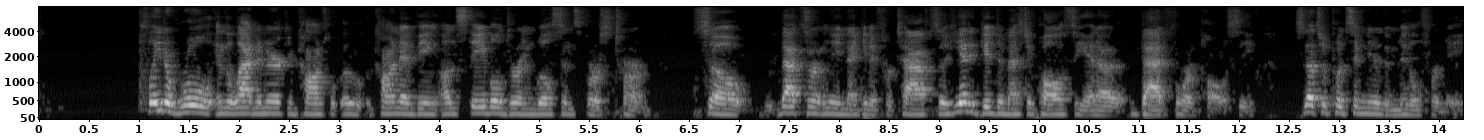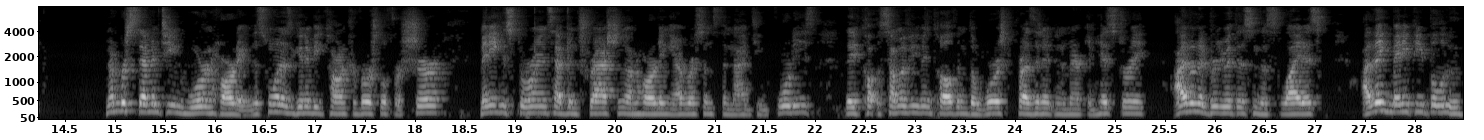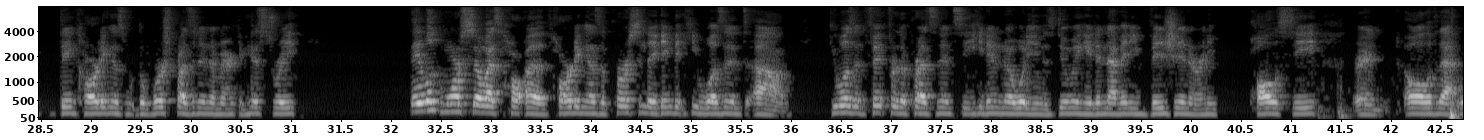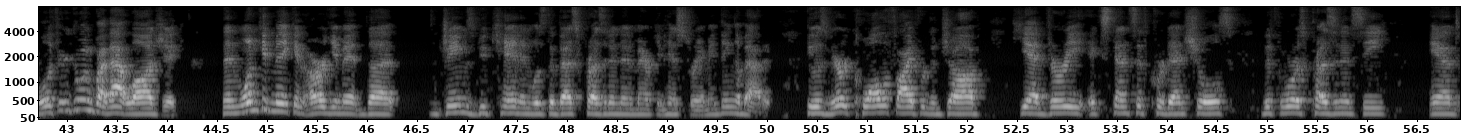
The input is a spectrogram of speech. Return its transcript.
played a role in the Latin American conflict, continent being unstable during Wilson's first term. So that's certainly a negative for Taft. So he had a good domestic policy and a bad foreign policy. So that's what puts him near the middle for me. Number 17, Warren Harding. This one is going to be controversial for sure. Many historians have been trashing on Harding ever since the 1940s. They've call, some have even called him the worst president in American history. I don't agree with this in the slightest. I think many people who think Harding is the worst president in American history, they look more so as Harding as a person. They think that he wasn't um, he wasn't fit for the presidency. He didn't know what he was doing. He didn't have any vision or any policy or all of that. Well, if you're going by that logic, then one could make an argument that James Buchanan was the best president in American history. I mean, think about it. He was very qualified for the job. He had very extensive credentials before his presidency, and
